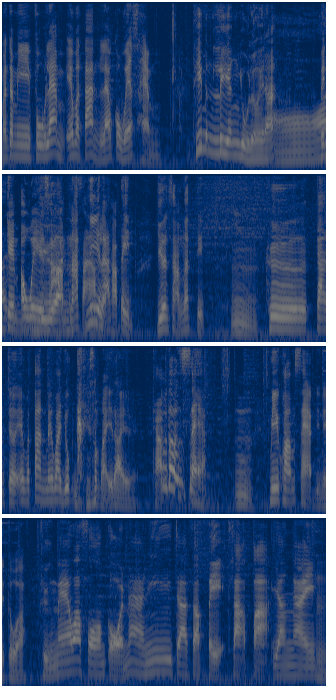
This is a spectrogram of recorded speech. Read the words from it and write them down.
มันจะมีฟูลแลมเอเวอร์ตันแล้วก็เวสต์แฮม ที่มันเรียงอยู่เลยนะ เป็นเกม away ยือสามนัดนี่แหละครับติดเยือน3นัดติดอืมคือการเจอเอเวอร์ตันไม่ว่ายุคใดสมัยใดเนี่ยครับเอเวอร์ตันมันแสบอืมมีความแสบอยู่ในตัว ถึงแม้ว่าฟอร์มก่อนหน้านี้จะสเปะสะปะยังไงอืม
